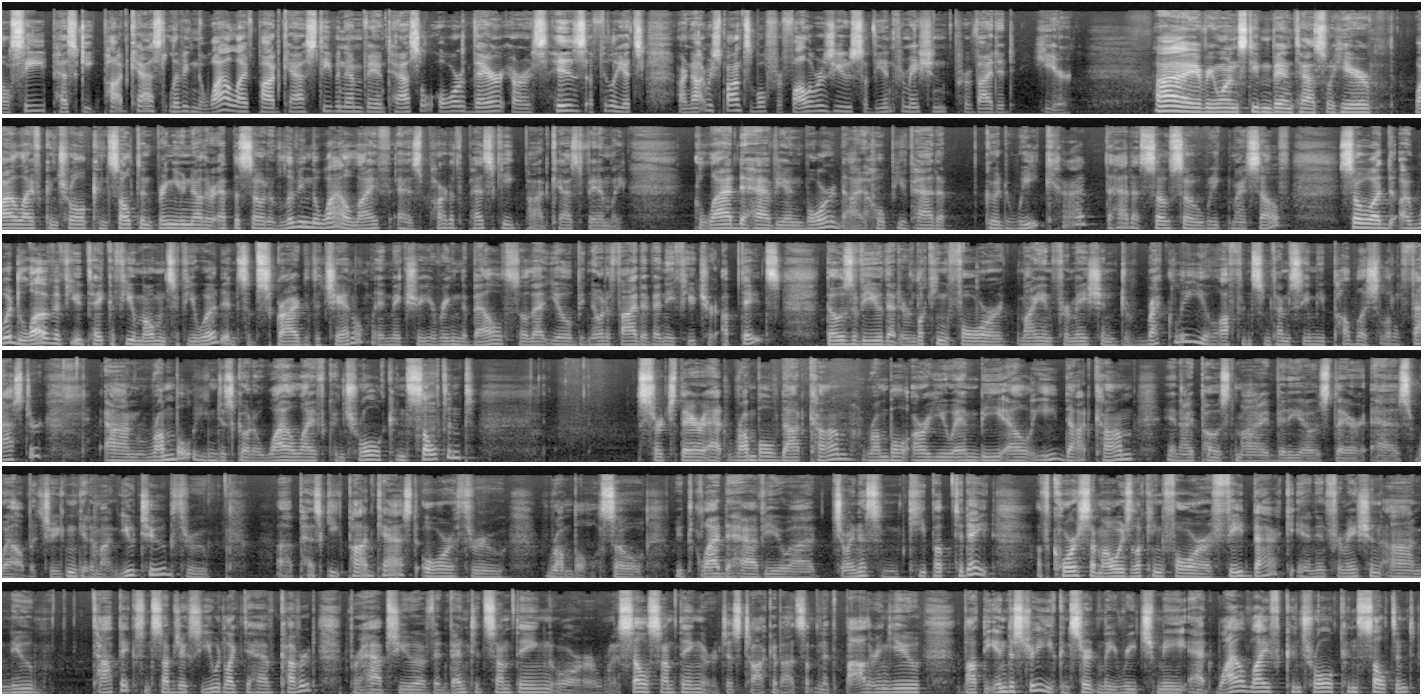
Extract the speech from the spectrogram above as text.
LC, Pest Geek Podcast, Living the Wildlife Podcast, Stephen M. Vantassel, or their or his affiliates are not responsible for followers' use of the information provided here. Hi everyone, Stephen Vantassel here, wildlife control consultant, bringing you another episode of Living the Wildlife as part of the Pest Geek Podcast family. Glad to have you on board. I hope you've had a good week. I've had a so-so week myself. So uh, I would love if you'd take a few moments, if you would, and subscribe to the channel and make sure you ring the bell so that you'll be notified of any future updates. Those of you that are looking for my information directly, you'll often sometimes see me publish a little faster. On Rumble, you can just go to Wildlife Control Consultant search there at rumble.com, rumble, R-U-M-B-L-E dot com, and I post my videos there as well. But so you can get them on YouTube through uh, Pest Geek Podcast or through Rumble. So we'd glad to have you uh, join us and keep up to date. Of course, I'm always looking for feedback and information on new topics and subjects you would like to have covered. Perhaps you have invented something or want to sell something or just talk about something that's bothering you about the industry. You can certainly reach me at Wildlife Control Consultant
